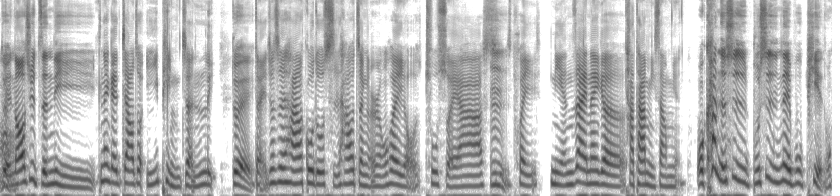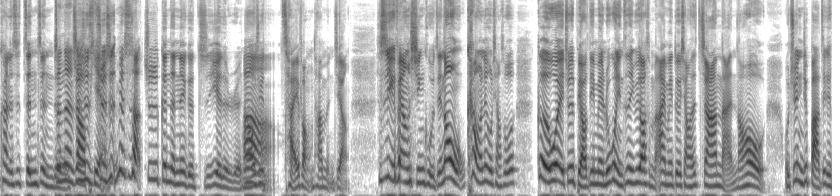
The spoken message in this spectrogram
对，嗯嗯嗯然后去整理，那个叫做遗品整理。对对，就是他孤独死，他会整个人会有出水啊，是嗯会粘在那个榻榻米上面。我看的是不是那部片，我看的是真正的真的就是照片就是因为是他就是跟着那个职业的人，然后去嗯采访他们这样。这是一个非常辛苦的。那我看完那个，我想说，各位就是表弟妹，如果你真的遇到什么暧昧对象是渣男，然后我觉得你就把这个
